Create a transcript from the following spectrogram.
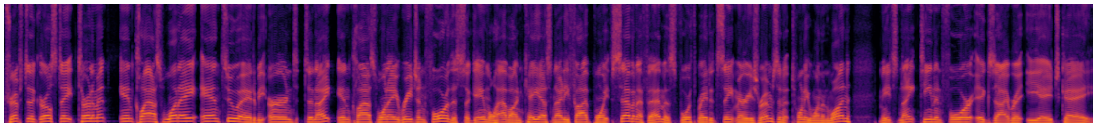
Trips to the Girls State Tournament in Class 1A and 2A to be earned tonight in Class 1A Region 4. This is a game we'll have on KS 95.7 FM as fourth rated St. Mary's Remsen at 21 and 1 meets 19 and 4 Exira EHK.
